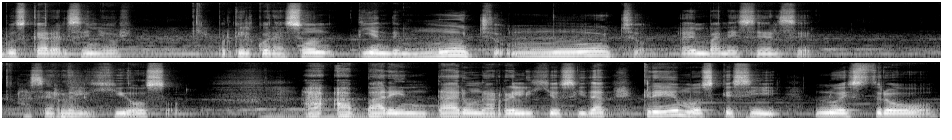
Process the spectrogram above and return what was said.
buscar al Señor. Porque el corazón tiende mucho, mucho a envanecerse a ser religioso, a aparentar una religiosidad. Creemos que si nuestro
